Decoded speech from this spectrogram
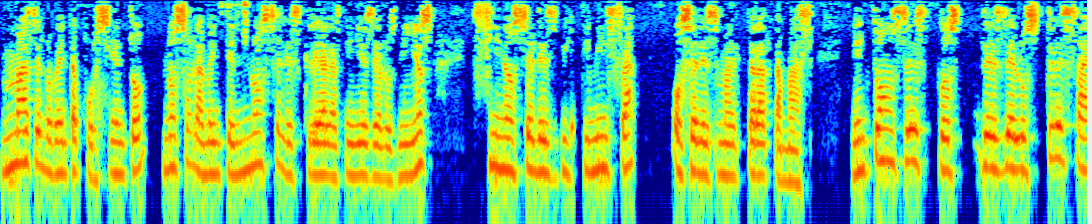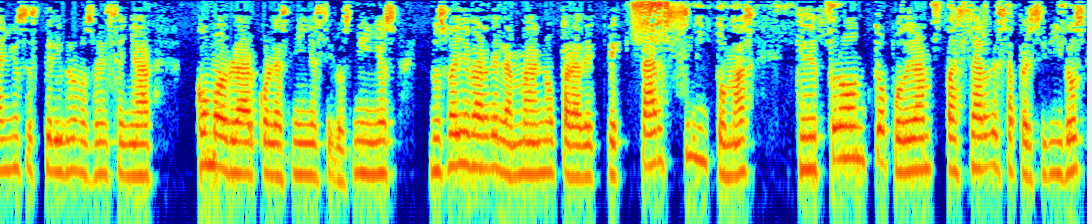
más del 90% no solamente no se les cree a las niñas y a los niños, sino se les victimiza o se les maltrata más. Entonces, desde los tres años, este libro nos va a enseñar cómo hablar con las niñas y los niños, nos va a llevar de la mano para detectar síntomas que de pronto podrán pasar desapercibidos,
